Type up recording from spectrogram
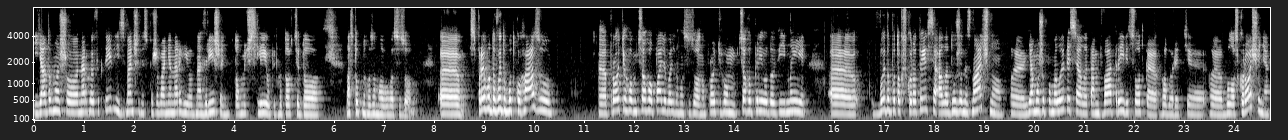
І я думаю, що енергоефективність, зменшення споживання енергії одне з рішень, в тому числі у підготовці до наступного зимового сезону. Е, З приводу видобутку газу. е, Протягом цього опалювального сезону, протягом цього періоду війни, е, видобуток скоротився, але дуже незначно. Е, Я можу помилитися, але там 2-3 відсотки говорять е, е, було скорочення.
